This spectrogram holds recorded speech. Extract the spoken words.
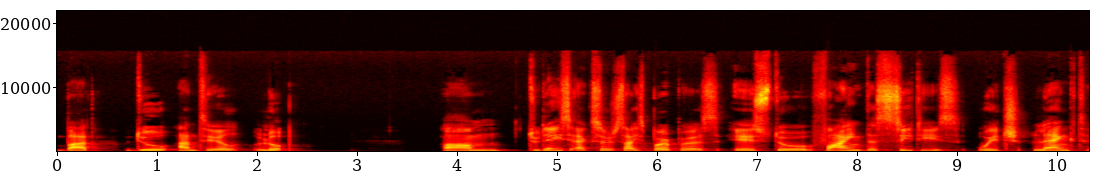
but do until loop. Um, today's exercise purpose is to find the cities which length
